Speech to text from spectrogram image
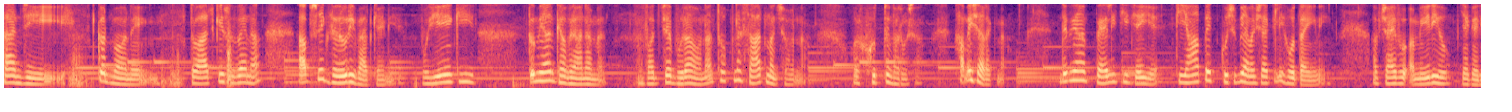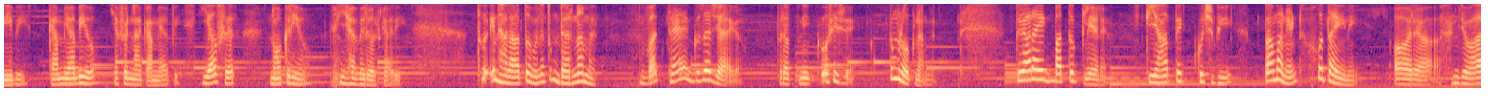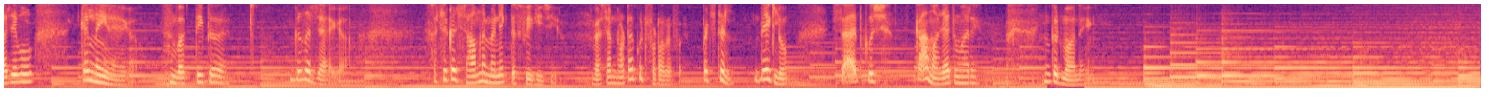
हाँ जी, good morning. तो आज की सुबह ना आपसे एक ज़रूरी बात कहनी है। वो ये है कि तुम यार घबराना मत। वक़्त जब बुरा हो ना तो अपना साथ मत छोड़ना और खुद पे भरोसा हमेशा रखना। देखो यहाँ पहली चीज़ यही है कि यहाँ पे कुछ भी हमेशा के लिए होता ही नहीं। अब चाहे वो अमीरी हो या गरीबी, कामयाबी हो या फिर नाकामयाबी या फिर नौकरी हो या बेरोज़गारी। तो इन हालातों में ना तुम डरना मत। वक़्त है गुज़र जाएगा। पर अपनी कोशिशें तुम रोकना मत। तो यार एक बात तो क्लियर है कि यहाँ पे कुछ भी परमानेंट होता ही नहीं और जो आज है वो कल नहीं रहेगा। वक़्त ही तो है, गुज़र जाएगा। अच्छा कल शाम ना मैंने एक तस्वीर खींची। वैसे I am not a good photographer but still देख लो शायद कुछ काम आ जाए तुम्हारे। Good morning.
